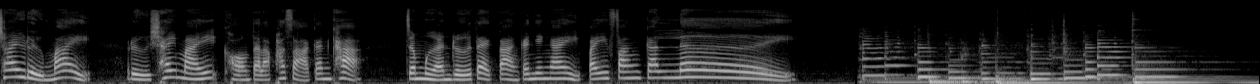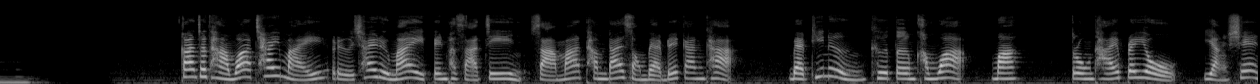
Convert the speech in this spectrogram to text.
ใช่หรือไม่ หรือใช่ไหมของแต่ละภาษากันค่ะ จะเหมือนหรือแตกต่างกันยังไง ไปฟังกันเลย การจะถามว่าใช่ไหม หรือใช่หรือไม่เป็นภาษาจีนสามารถทำได้สองแบบด้วยกันค่ะ แบบที่หนึ่งคือเติมคำว่ามาตรงท้ายประโยค อย่างเช่น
